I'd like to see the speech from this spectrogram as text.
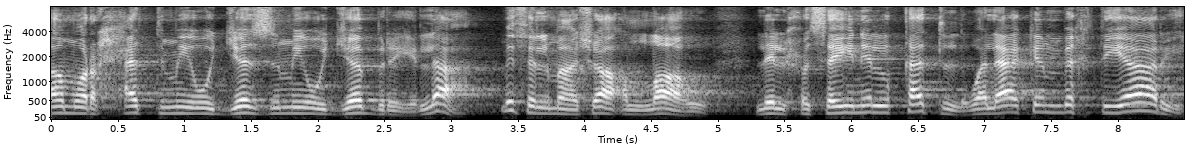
أمر حتمي وجزمي وجبري لا مثل ما شاء الله للحسين القتل ولكن باختياره.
